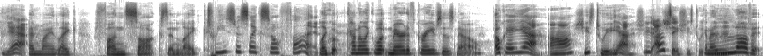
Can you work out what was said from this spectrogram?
Yeah. and my like fun socks and like Twee's just like so fun. like what kind of like what Meredith Graves is now. okay, yeah, uh huh. She's twee. Yeah, she. I would say she's twee. and I love it.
